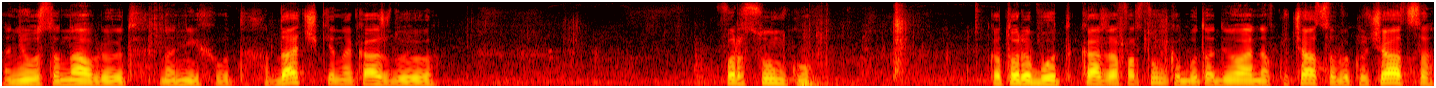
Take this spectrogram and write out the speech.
Они устанавливают на них вот датчики на каждую форсунку, которая будет, каждая форсунка будет индивидуально включаться, выключаться.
